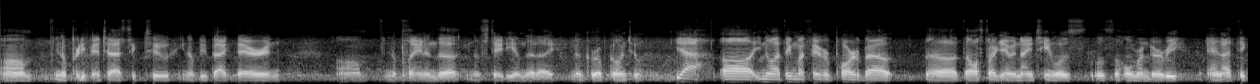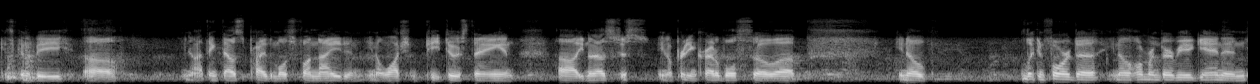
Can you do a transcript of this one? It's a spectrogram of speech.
um, you know pretty fantastic to you know be back there and um, you know playing in the you know stadium that I you know grew up going to. Yeah, uh, you know I think my favorite part about uh, the All Star game in '19 was was the home run derby, and I think it's going to be. Uh, you know, I think that was probably the most fun night, and you know, watching Pete do his thing, and uh, you know, that was just you know pretty incredible. So, uh, you know, looking forward to you know home run derby again, and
